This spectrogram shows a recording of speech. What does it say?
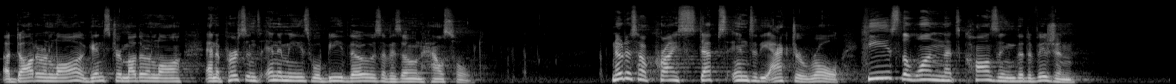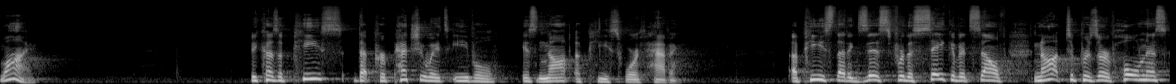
a daughter in law against her mother in law, and a person's enemies will be those of his own household. Notice how Christ steps into the actor role. He's the one that's causing the division. Why? Because a peace that perpetuates evil is not a peace worth having. A peace that exists for the sake of itself, not to preserve wholeness,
